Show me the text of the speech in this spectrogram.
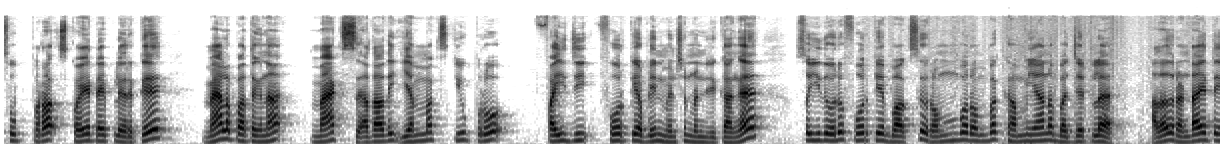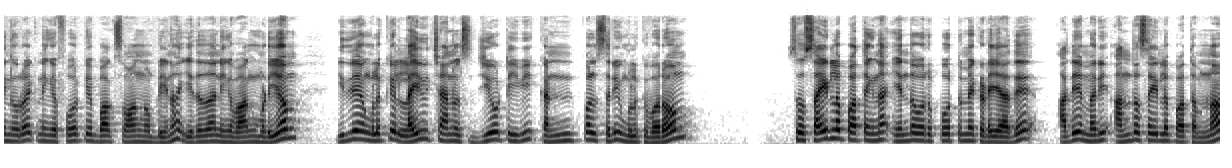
சூப்பராக ஸ்கொயர் டைப்பில் இருக்குது மேலே பார்த்தீங்கன்னா மேக்ஸ் அதாவது MX Q pro five G four K அப்படின்னு மென்ஷன் பண்ணியிருக்காங்க. ஸோ இது ஒரு ஃபோர் கே பாக்ஸு ரொம்ப ரொம்ப கம்மியான பட்ஜெட்டில் அதாவது ரெண்டாயிரத்தி ஐநூறுரூவாய்க்கு நீங்கள் ஃபோர் கே பாக்ஸ் வாங்கணும் அப்படின்னா இதை தான் நீங்கள் வாங்க முடியும். இதிலே உங்களுக்கு live channels Jio TV compulsory உங்களுக்கு வரும். ஸோ சைடில் பார்த்தீங்கன்னா எந்த ஒரு போர்ட்டுமே கிடையாது. அதே மாதிரி அந்த சைடில் பார்த்தோம்னா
